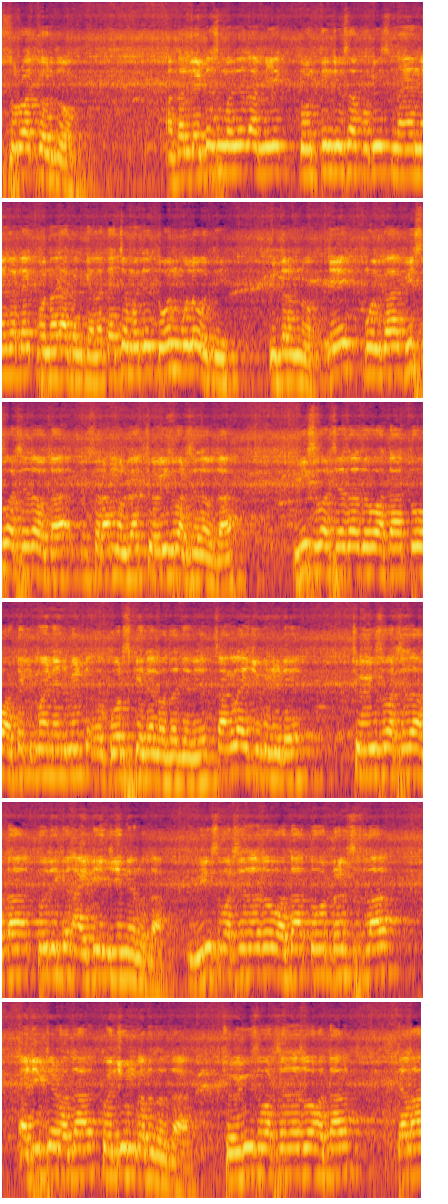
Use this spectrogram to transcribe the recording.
सुरुवात करतो. आता लेटेस्टमध्येच आम्ही एक दोन तीन दिवसापूर्वीच नयानगरला एक गुन्हा दाखल केला. त्याच्यामध्ये दोन मुलं होती मित्रांनो. एक मुलगा वीस वर्षाचा होता दुसरा मुलगा चोवीस वर्षाचा होता. वीस वर्षाचा जो होता तो हॉटेल मॅनेजमेंट कोर्स केलेला होता त्याने. चांगला एज्युकेटेड आहे. चोवीस वर्षाचा होता तो देखील आय टी इंजिनियर होता. वीस वर्षाचा जो होता तो ड्रग्सला ॲडिक्टेड होता कंझ्युम करत होता. चोवीस वर्षाचा जो होता त्याला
